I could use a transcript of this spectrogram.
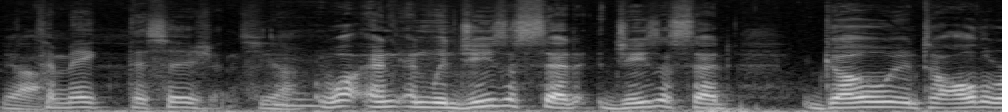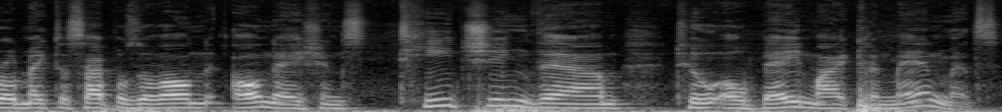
Yeah. to make decisions. Yeah. Well, and, and when Jesus said, Jesus said, go into all the world, make disciples of all, all nations, teaching them to obey my commandments.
